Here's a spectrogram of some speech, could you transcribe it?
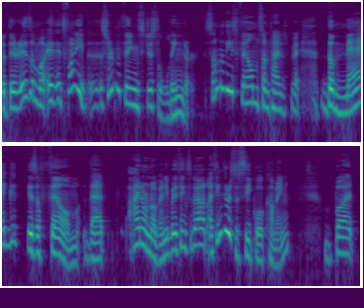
But there is a mo- it's funny. Certain things just linger. Some of these films sometimes. The Meg is a film that I don't know if anybody thinks about. I think there's a sequel coming, but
